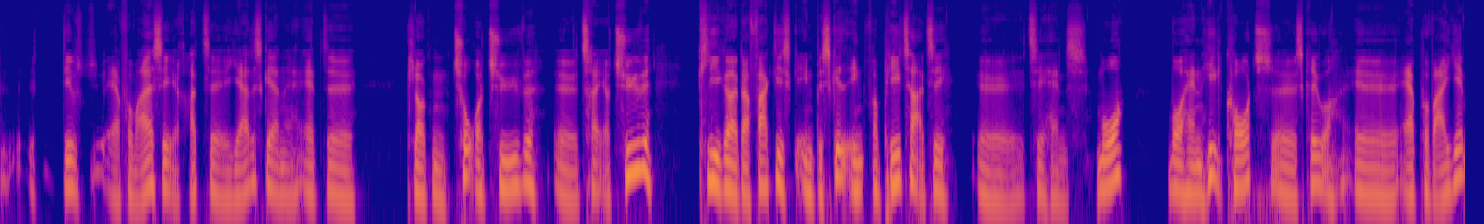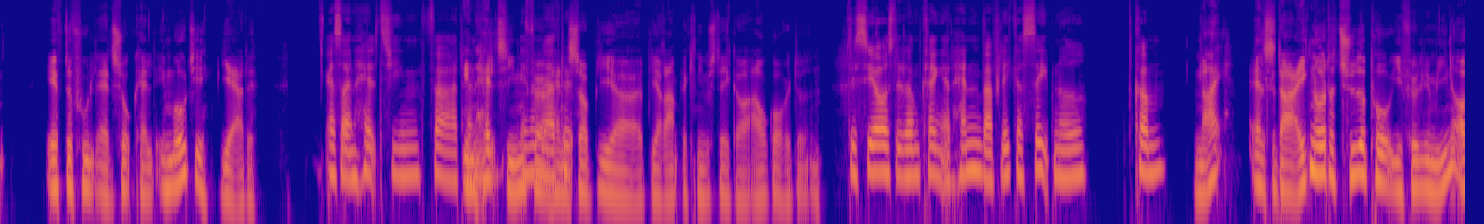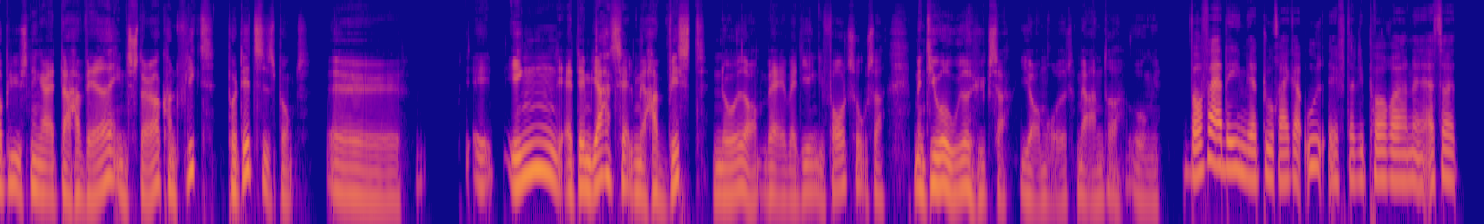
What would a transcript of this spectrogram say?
det er for mig at se ret øh, hjerteskærende, at øh, klokken 22.23 øh, 23, klikker der faktisk en besked ind fra Petar til, øh, til hans mor, hvor han helt kort øh, skriver, øh, er på vej hjem, efterfulgt af et såkaldt emoji-hjerte. Altså en halv time før, at En han halv time før han så bliver, bliver ramt af knivstik og afgår ved døden. Det siger også lidt omkring, at han i hvert fald ikke har set noget komme. Nej, altså der er ikke noget, der tyder på, ifølge mine oplysninger, at der har været en større konflikt på det tidspunkt. Øh, ingen af dem, jeg har talt med, har vidst noget om, hvad, hvad de egentlig foretog sig, men de var ude og hygge sig i området med andre unge. Hvorfor er det egentlig, at du rækker ud efter de pårørende? Altså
